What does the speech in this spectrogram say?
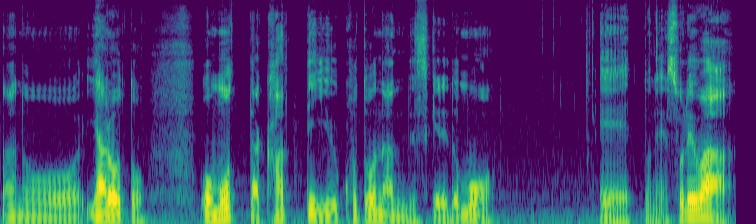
あの、やろうと思ったかっていうことなんですけれども、えー、っとね、それは、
